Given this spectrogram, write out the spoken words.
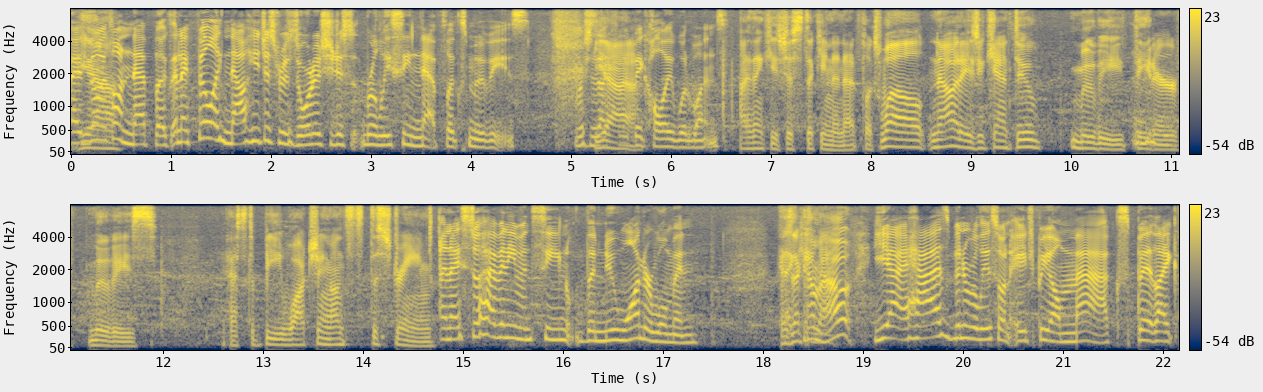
I know Yeah. it's on Netflix, and I feel like now he just resorted to just releasing Netflix movies versus Yeah. actually big Hollywood ones. I think he's just sticking to Netflix. Well, nowadays you can't do movie theater Mm-hmm. movies. It has to be watching on the stream. And I still haven't even seen the new Wonder Woman. Has that came come out? Yeah, it has been released on HBO Max, but like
